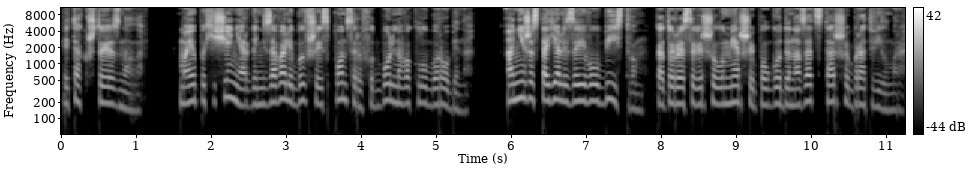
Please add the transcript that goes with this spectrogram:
Итак, что я знала? Моё похищение организовали бывшие спонсоры футбольного клуба Робина. Они же стояли за его убийством, которое совершил умерший полгода назад старший брат Вилмора.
